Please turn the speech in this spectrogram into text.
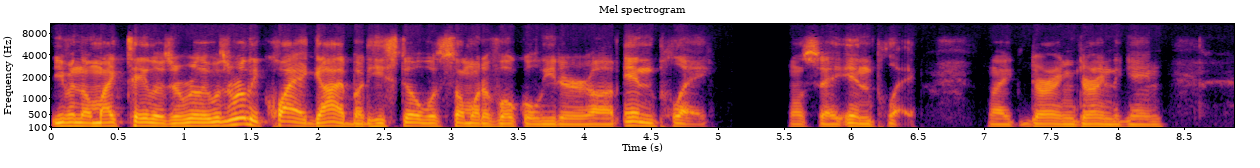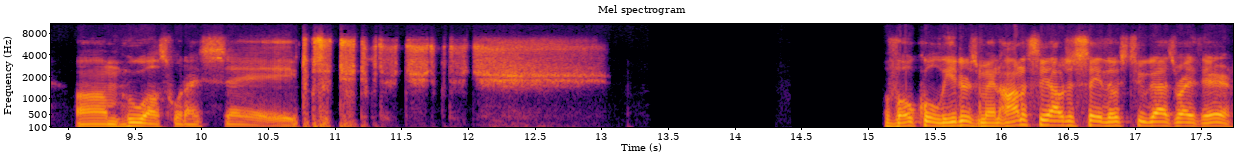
even though Mike Taylor's a really was a really quiet guy, but he still was somewhat a vocal leader uh, in play. I'll say in play, like during during the game. Um, who else would I say? Vocal leaders, man. Honestly, I'll just say those two guys right there.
